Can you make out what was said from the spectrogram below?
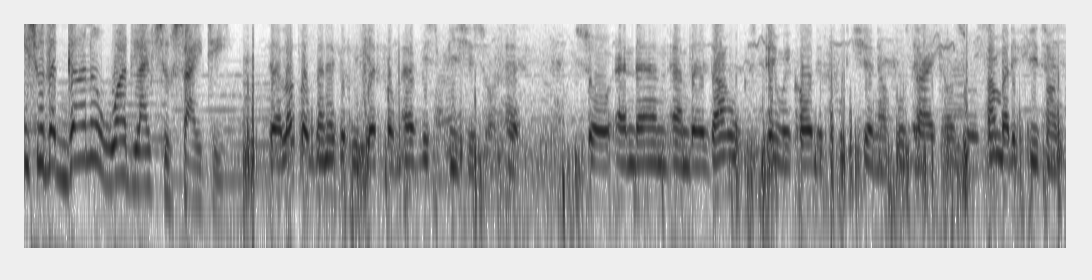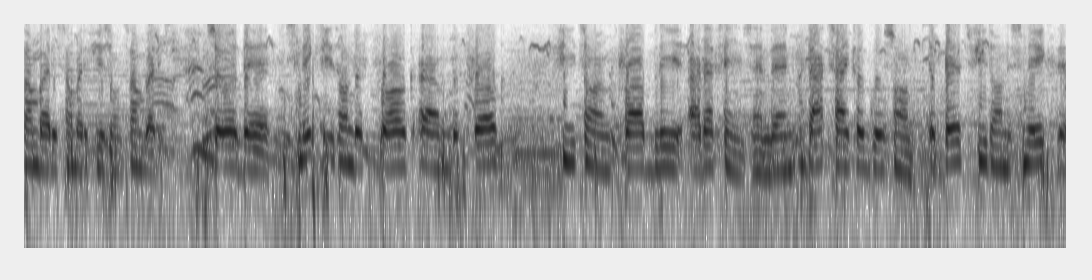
is with the Ghana Wildlife Society. There are a lot of benefits we get from every species on Earth. So, and then um, there's that thing we call the food chain and food cycle. So, somebody feeds on somebody, somebody feeds on somebody. So, the snake feeds on the frog, um, the frog feeds on probably other things, and then that cycle goes on. The birds feed on the snake, the,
